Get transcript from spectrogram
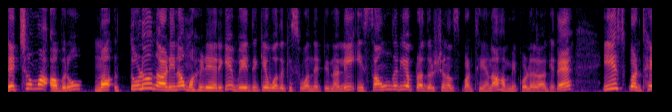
ದೆಚ್ಚಮ್ಮ ಅವರು ತುಳುನಾಡಿನ ಮಹಿಳೆಯರಿಗೆ ವೇದಿಕೆ ಒದಗಿಸುವ ನಿಟ್ಟಿನಲ್ಲಿ ಈ ಸೌಂದರ್ಯ ಪ್ರದರ್ಶನ ಸ್ಪರ್ಧೆಯನ್ನು ಹಮ್ಮಿಕೊಳ್ಳಲಾಗಿದೆ. ಈ ಸ್ಪರ್ಧೆ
